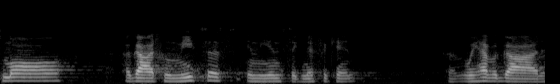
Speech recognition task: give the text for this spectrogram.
small, a God who meets us in the insignificant. We have a God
